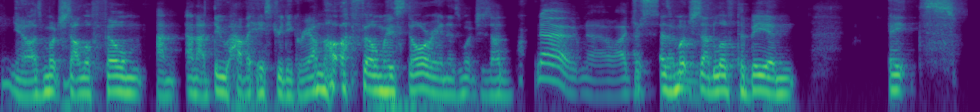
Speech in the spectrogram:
you know, as much as I love film and and I do have a history degree, I'm not a film historian as much as I no no I just as, as much as I'd love to be, and it's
